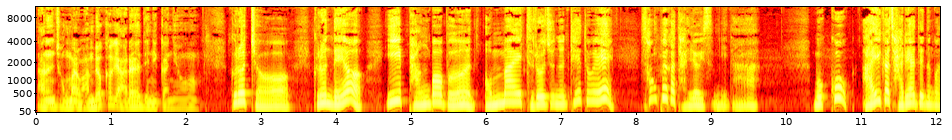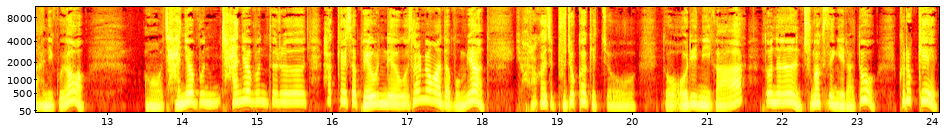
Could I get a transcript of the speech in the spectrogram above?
나는 정말 완벽하게 알아야 되니까요. 그렇죠. 그런데요, 이 방법은 엄마의 들어주는 태도에 성패가 달려 있습니다. 뭐 꼭 아이가 잘해야 되는 건 아니고요. 어, 자녀분, 자녀분들은 학교에서 배운 내용을 설명하다 보면 여러 가지 부족하겠죠. 또 어린이가 또는 중학생이라도 그렇게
